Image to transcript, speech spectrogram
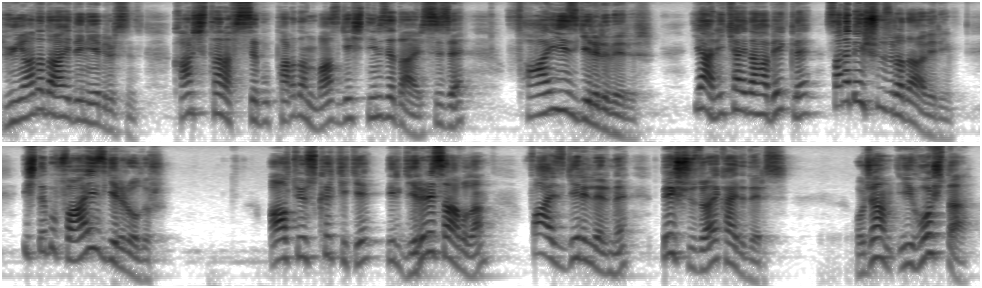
dünyada dahi deneyebilirsiniz. Karşı taraf size bu paradan vazgeçtiğinize dair size faiz geliri verir. Yani iki ay daha bekle, sana 500 lira daha vereyim. İşte bu faiz gelir olur. 642 bir gelir hesabı olan faiz gelirlerini 500 liraya kaydederiz. Hocam iyi hoş da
